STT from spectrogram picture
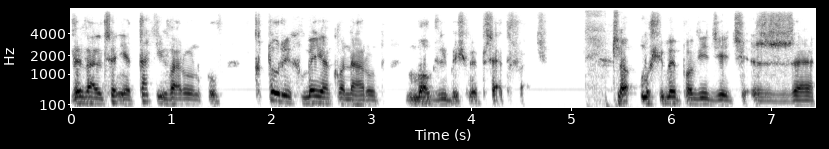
wywalczenie takich warunków, których my jako naród moglibyśmy przetrwać. No, musimy powiedzieć, że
